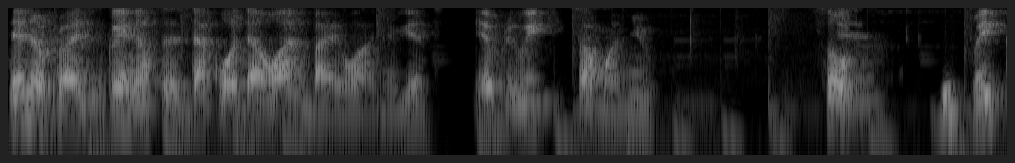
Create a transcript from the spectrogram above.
Daniel Bryan is going after the Dark Order one by one. You get every week it's someone new. So Yeah. this week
